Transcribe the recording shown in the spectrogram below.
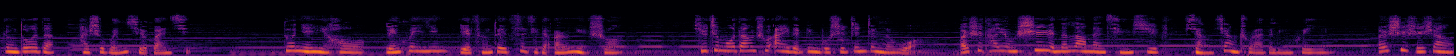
更多的还是文学关系。多年以后，林徽因也曾对自己的儿女说：“徐志摩当初爱的并不是真正的我，而是他用诗人的浪漫情绪想象出来的林徽因。而事实上，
